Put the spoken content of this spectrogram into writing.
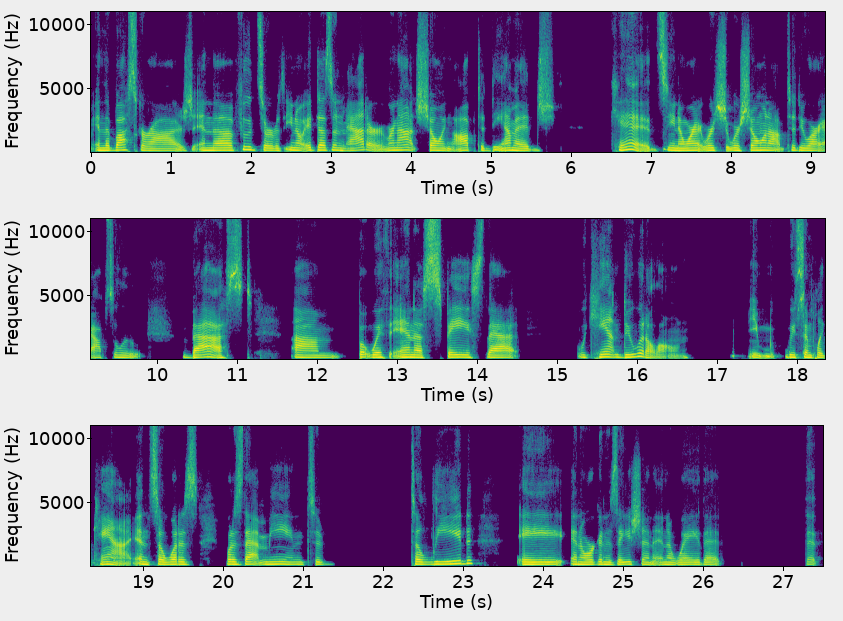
in the bus garage, in the food service. You know, it doesn't matter. We're not showing up to damage kids. You know, we're we're we're showing up to do our absolute best, um, but within a space that we can't do it alone. We simply can't. And so what is what does that mean to to lead a an organization in a way that that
